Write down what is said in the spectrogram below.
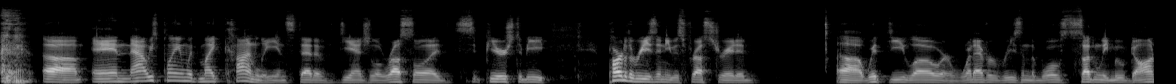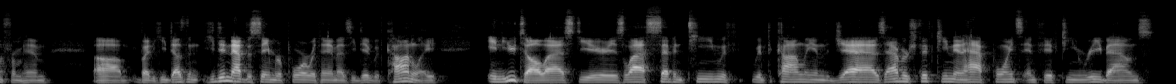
um, and now he's playing with Mike Conley instead of D'Angelo Russell. It appears to be part of the reason he was frustrated uh, with D'Lo or whatever reason the Wolves suddenly moved on from him. Um, but he doesn't. He didn't have the same rapport with him as he did with Conley in Utah last year. His last 17 with with Conley and the Jazz averaged 15 and a half points and 15 rebounds.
